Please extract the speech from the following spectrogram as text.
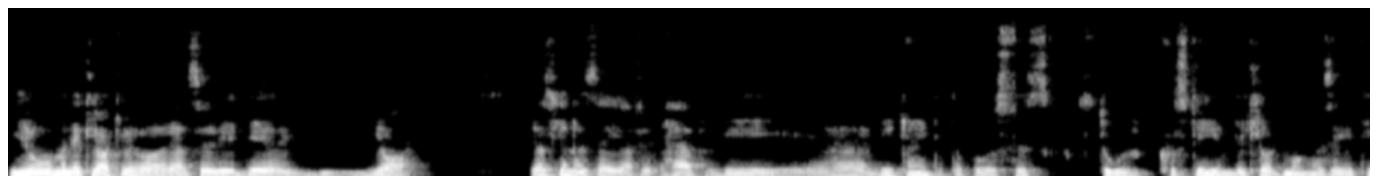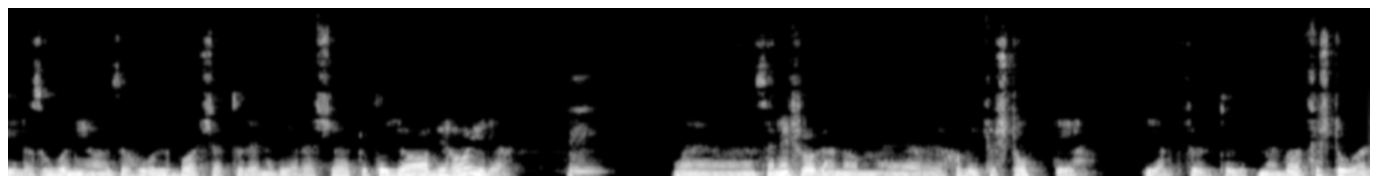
Jo, men det är klart vi har. Alltså, det, det, ja. Jag skulle nog säga att här, vi, här, vi kan inte ta på oss för stor kostym. Det är klart många säger till oss, åh, ni har ett så hållbart sätt att renovera köket. Och ja, vi har ju det. Mm. Eh, sen är frågan om, eh, har vi förstått det helt fullt ut? Men vad förstår,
